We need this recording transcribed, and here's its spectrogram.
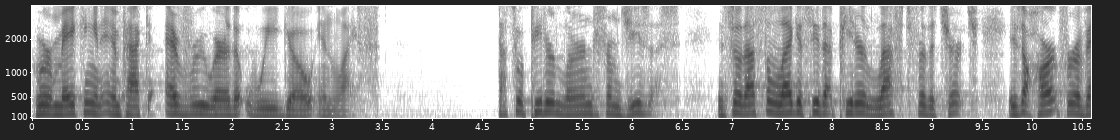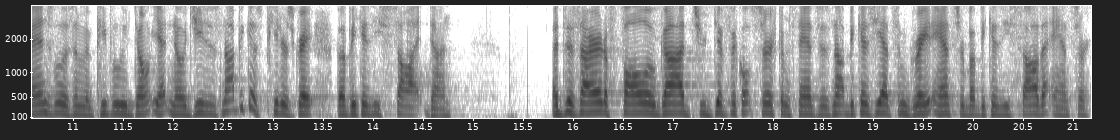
who are making an impact everywhere that we go in life. That's what Peter learned from Jesus. And so that's the legacy that Peter left for the church is a heart for evangelism and people who don't yet know Jesus, not because Peter's great, but because he saw it done. A desire to follow God through difficult circumstances, not because he had some great answer, but because he saw the answer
